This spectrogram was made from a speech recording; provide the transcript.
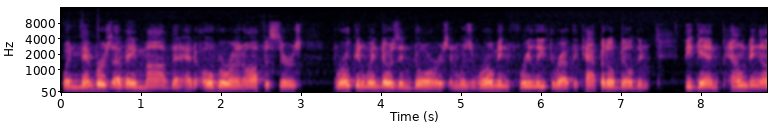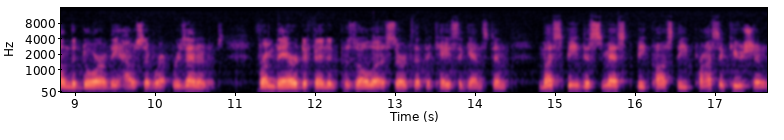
when members of a mob that had overrun officers, broken windows and doors, and was roaming freely throughout the Capitol building began pounding on the door of the House of Representatives. From there, defendant Pezzola asserts that the case against him must be dismissed because the prosecution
